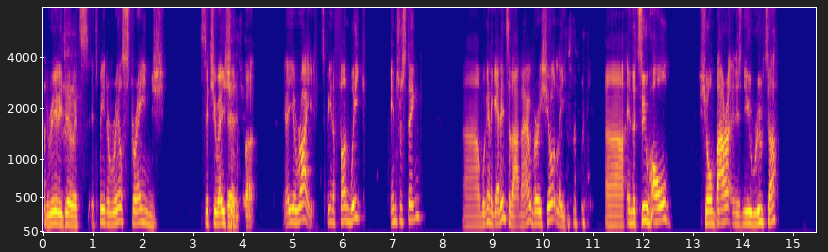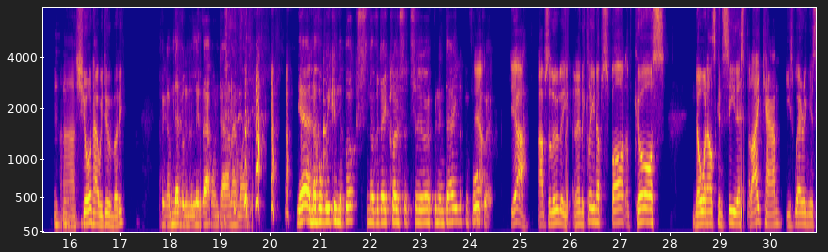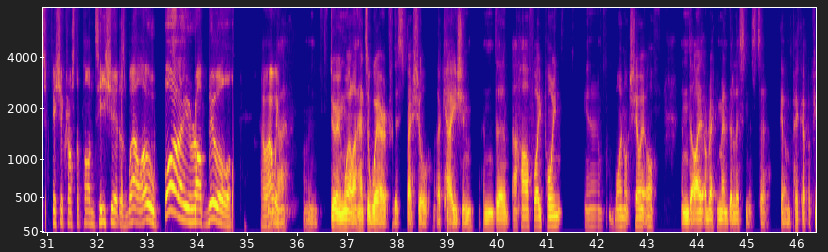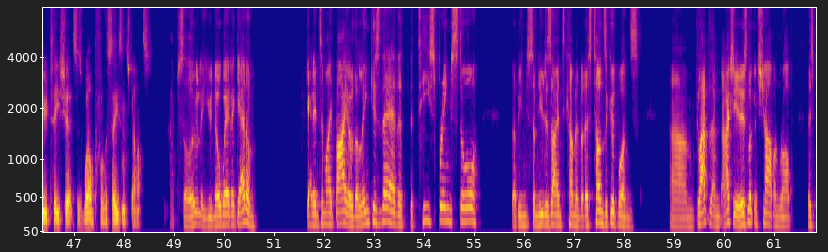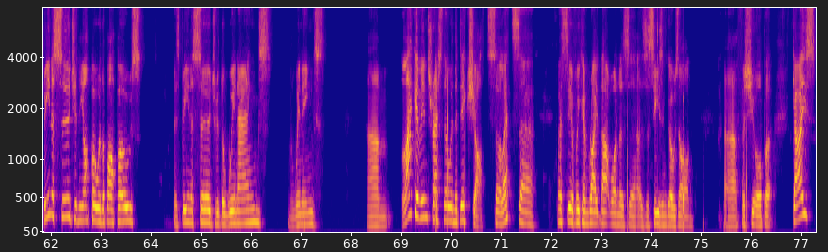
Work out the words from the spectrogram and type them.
They really do. It's it's been a real strange situation, Yeah. but yeah, you're right. It's been a fun week, interesting. Uh, we're going to get into that now very shortly. Uh, in the two hole, Sean Barrett and his new router. Uh, Sean, how are we doing, buddy? I think I'm never going to live that one down, am I? yeah, another week in the books, another day closer to opening day. Looking forward Yeah. to it. Yeah, absolutely. And in the cleanup spot, of course, no one else can see this, but I can. He's wearing his fish across the pond t-shirt as well. Oh boy, Rob Newell. How are we? I'm doing well. I had to wear it for this special occasion, and uh, a halfway point, you know, why not show it off? And I, I recommend the listeners to go and pick up a few t-shirts as well before the season starts. Absolutely. You know where to get them. Get into my bio. The link is there. The the Teespring store. There'll be some new designs coming, but there's tons of good ones. Um, glad and actually it is looking sharp on Rob. There's been a surge in the Oppo with the Boppos. There's been a surge with the Winangs, the Winnings. Um, lack of interest though in the Dick shots. So let's uh, let's see if we can write that one as uh, as the season goes on, uh, for sure. But guys,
